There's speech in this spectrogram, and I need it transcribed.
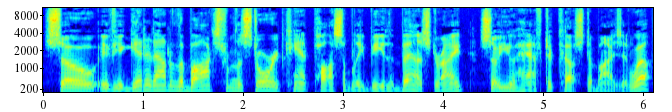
So if you get it out of the box from the store, it can't possibly be the best, right? So you have to customize it. Well,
